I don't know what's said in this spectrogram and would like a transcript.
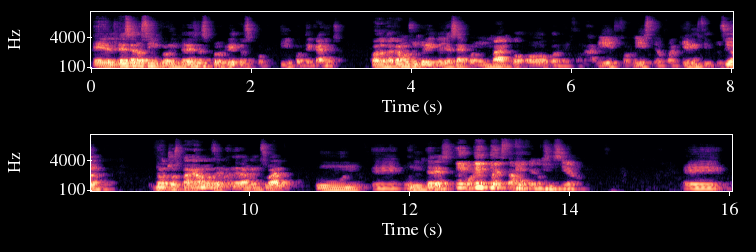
El D05, intereses por créditos hipotecarios. Cuando sacamos un crédito, ya sea con un banco o con el Fonavit, Fobiste o cualquier institución, nosotros pagamos de manera mensual un, eh, un interés por el préstamo que nos hicieron. Eh,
